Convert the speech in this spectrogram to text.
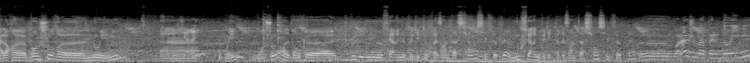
Alors euh, bonjour euh, Noémie. Euh, Thierry. Oui, bonjour. Donc euh, tu peux me faire une petite présentation s'il te plaît, ou nous faire une petite présentation s'il te plaît? Euh, voilà, je m'appelle Noémie,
